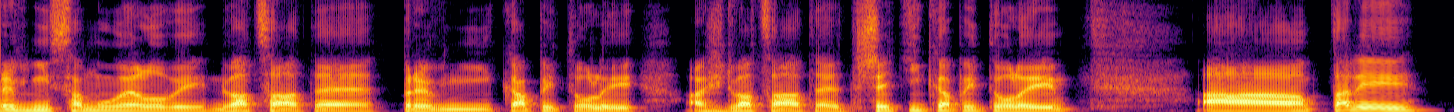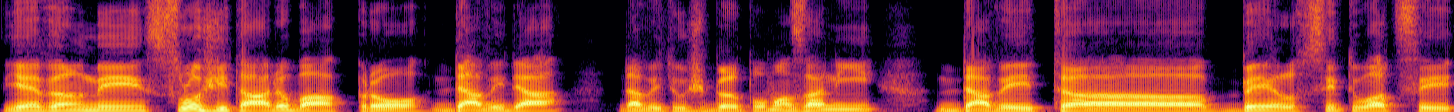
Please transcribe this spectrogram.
1. Samuelovi 21. kapitoly až 23. kapitoly. A tady je velmi složitá doba pro Davida. David už byl pomazaný, David uh, byl v situaci,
